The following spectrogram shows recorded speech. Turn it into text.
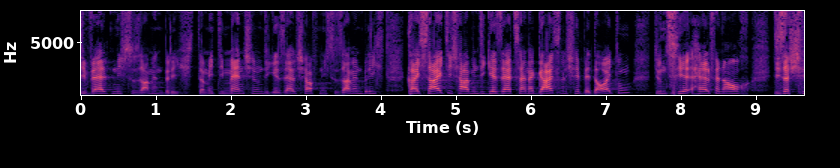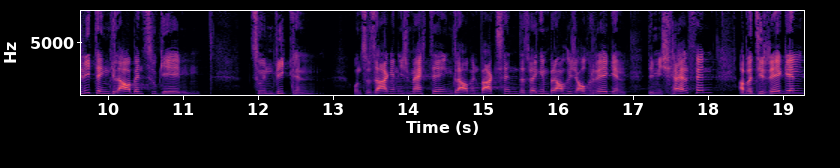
die Welt nicht zusammenbricht, damit die Menschen und die Gesellschaft nicht zusammenbricht. Gleichzeitig haben die Gesetze eine geistliche Bedeutung, die uns helfen auch, diese Schritte im Glauben zu geben, zu entwickeln und zu sagen, ich möchte im Glauben wachsen, deswegen brauche ich auch Regeln, die mich helfen, aber die Regeln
